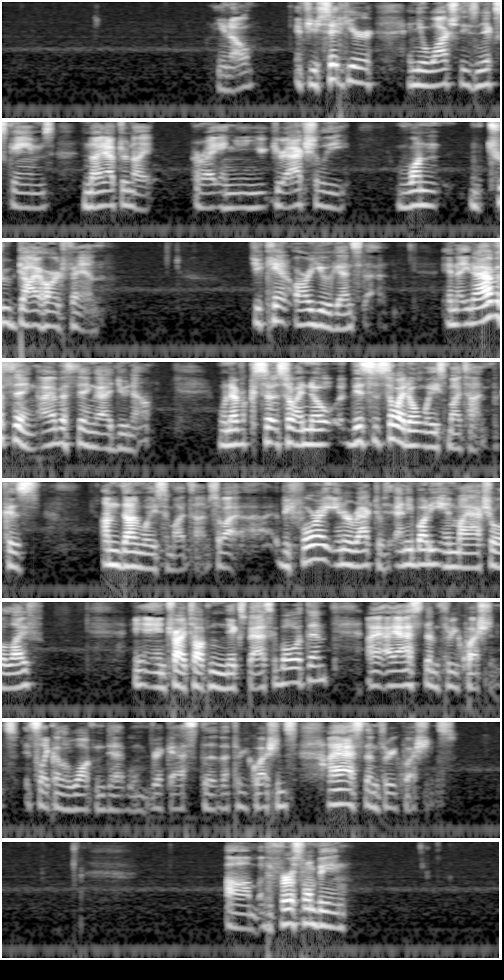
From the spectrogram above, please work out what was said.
You know, if you sit here and you watch these Knicks games night after night, all right, and you- you're actually one true diehard fan, you can't argue against that. And you know, I have a thing. I have a thing that I do now. Whenever, so so I know this is so I don't waste my time because I'm done wasting my time. So I before I interact with anybody in my actual life and, and try talking Knicks basketball with them, I, I ask them three questions. It's like on The Walking Dead when Rick asked the, the three questions. I ask them three questions. Um, the first one being,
